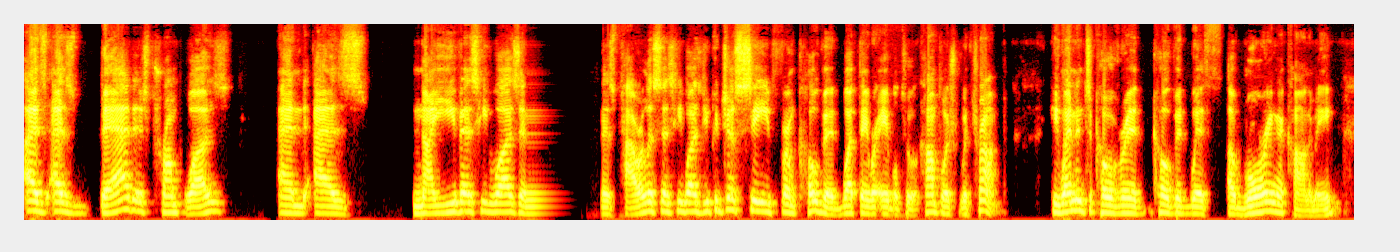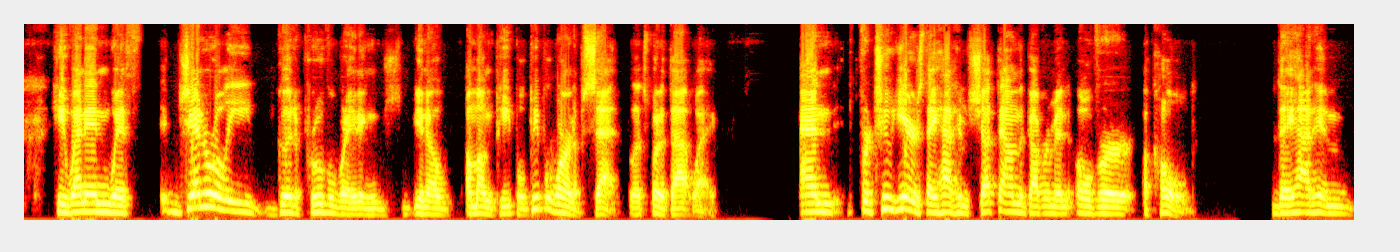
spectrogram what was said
as as bad as Trump was, and as naive as he was, and as powerless as he was, you could just see from COVID what they were able to accomplish with Trump. He went into COVID COVID with a roaring economy. He went in with generally good approval ratings, you know, among people. People weren't upset. Let's put it that way. And for two years, they had him shut down the government over a cold. They had him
